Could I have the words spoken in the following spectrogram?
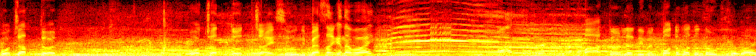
পঁচাত্তর। পঁচাত্তর চাইছে উনি। বেচা কিনা ভাই? বাহাত্তর হলে দিবেন। কত পর্যন্ত উঠছে ভাই?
